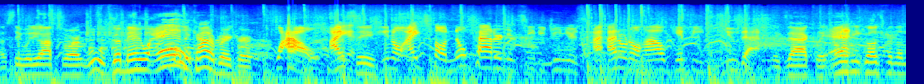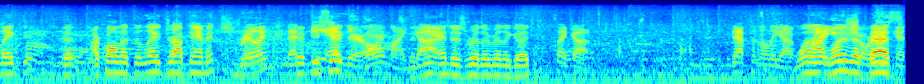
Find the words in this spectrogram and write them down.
Let's see what he opts for. Ooh, good manual and the Ooh. counter breaker. Wow. I, Let's see. you know, I saw no pattern in CD Jr.'s. I, I don't know how Gimpy knew that. Exactly. And he goes for the leg. The, I call it the leg drop damage. Really? That knee ender. Oh my The god. knee ender is really, really good. It's like a definitely a One, of- one of the best.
